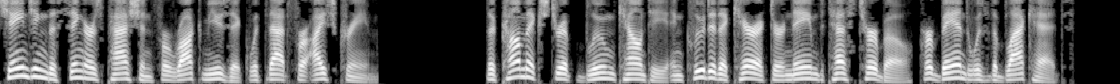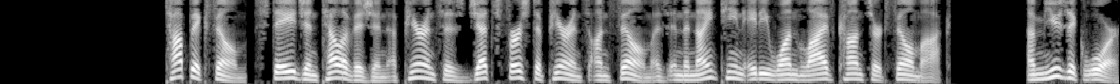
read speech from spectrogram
changing the singer's passion for rock music with that for ice cream. The comic strip Bloom County included a character named Tess Turbo, her band was the Blackheads. Topic film, stage and television appearances Jett's first appearance on film is in the 1981 live concert film Urgh. A Music War,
